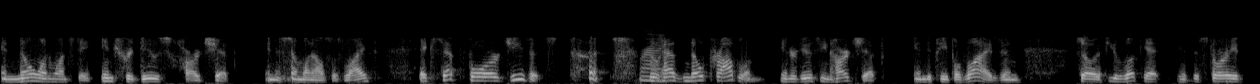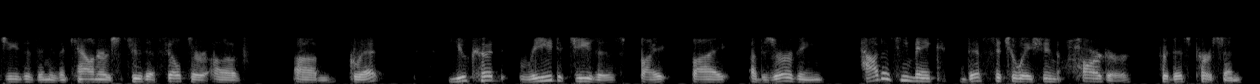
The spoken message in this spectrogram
and no one wants to introduce hardship into someone else's life except for Jesus, who has no problem introducing hardship into people's lives. And so, if you look at the story of Jesus and his encounters through the filter of um, grit, you could read Jesus by by observing how does he make this situation harder for this person,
